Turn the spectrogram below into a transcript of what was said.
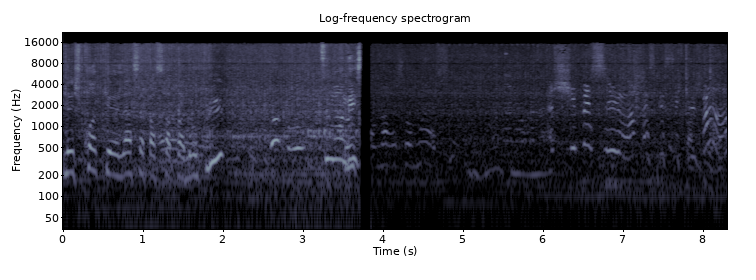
Mais je crois que là, ça passera pas non plus. Tout le monde est. Je suis pas sûre, hein, parce que c'est que pas, hein.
